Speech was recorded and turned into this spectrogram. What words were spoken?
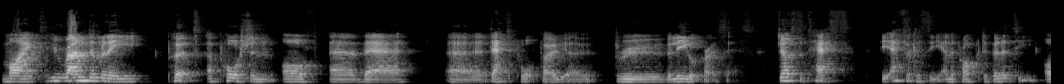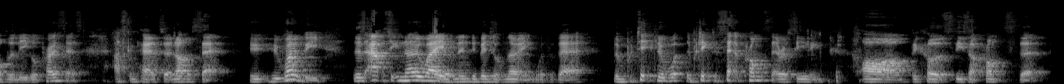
might who randomly put a portion of uh, their uh, debt portfolio through the legal process just to test the efficacy and the profitability of the legal process as compared to another set who, who won't be. There's absolutely no way of an individual knowing whether they're the particular the particular set of prompts they're receiving are because these are prompts that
